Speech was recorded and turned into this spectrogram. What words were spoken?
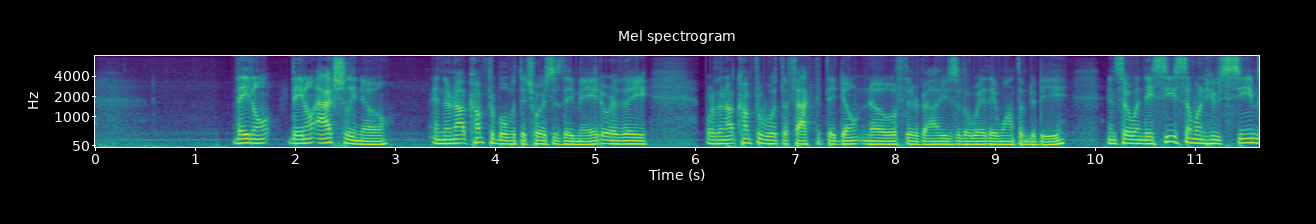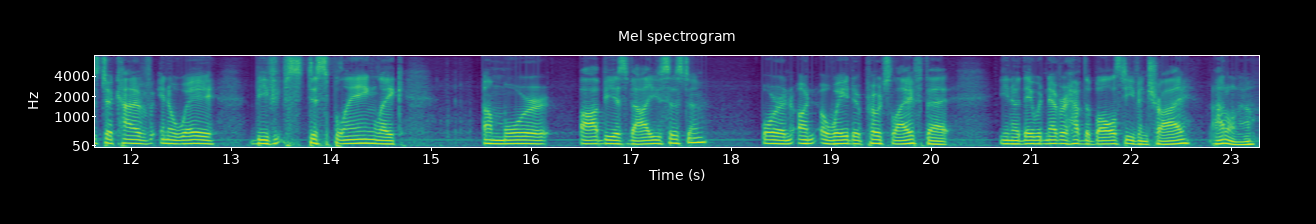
they don't they don't actually know and they're not comfortable with the choices they made or they or they're not comfortable with the fact that they don't know if their values are the way they want them to be. And so when they see someone who seems to kind of in a way be displaying like a more obvious value system or an, an, a way to approach life that you know they would never have the balls to even try, I don't know.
